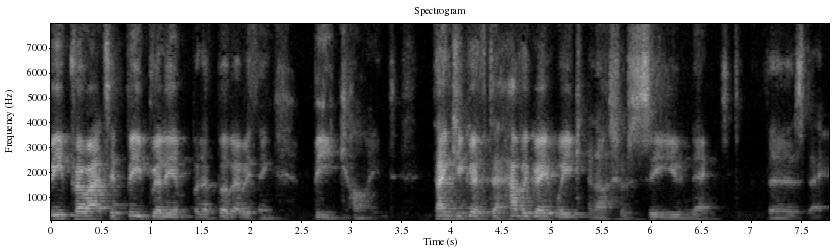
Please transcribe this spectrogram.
Be proactive, be brilliant, but above everything, be kind. Thank you, Grifter. Have a great week, and I shall see you next Thursday.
